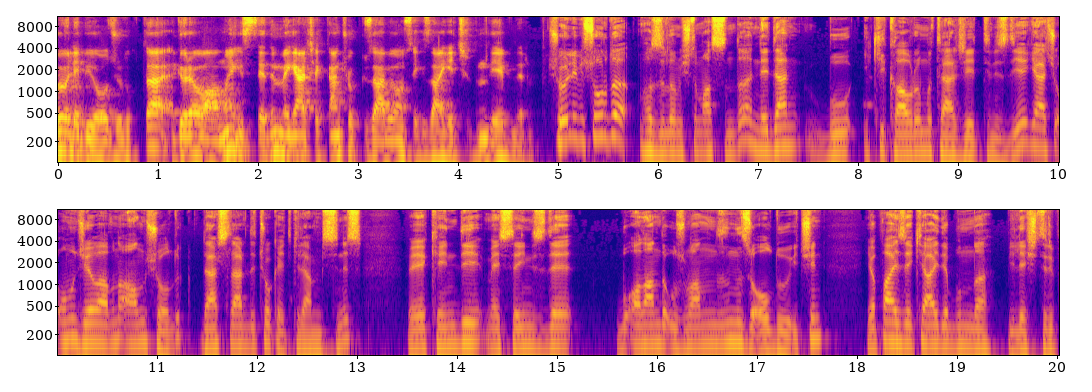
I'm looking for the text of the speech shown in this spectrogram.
böyle bir yolculukta görev almayı istedim ve gerçekten çok güzel bir 18 ay geçirdim diyebilirim. Şöyle bir soru da hazırlamıştım aslında. Neden bu iki kavramı tercih ettiniz diye. Gerçi onun cevabını almış olduk. Derslerde çok etkilenmişsiniz ve kendi mesleğinizde bu alanda uzmanlığınız olduğu için yapay zekayı da bununla birleştirip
